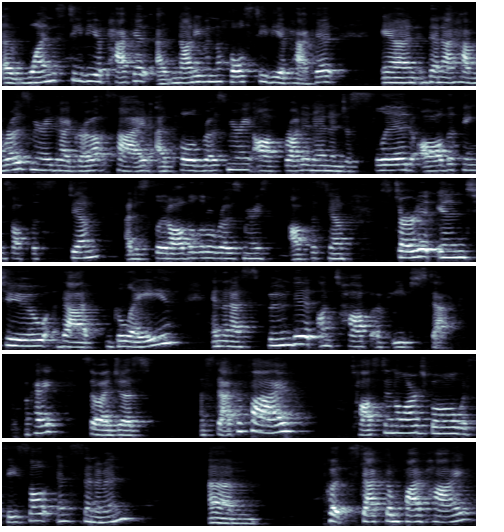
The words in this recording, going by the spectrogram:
uh, one stevia packet, uh, not even the whole stevia packet. And then I have rosemary that I grow outside. I pulled rosemary off, brought it in, and just slid all the things off the stem I just slid all the little rosemary off the stem, stirred it into that glaze, and then I spooned it on top of each stack. Okay, so I just, a stack of five, tossed in a large bowl with sea salt and cinnamon, um, put stacked them five high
